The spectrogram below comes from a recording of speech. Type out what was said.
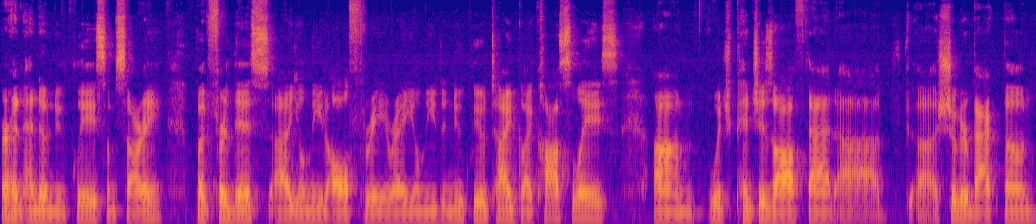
or an endonuclease, I'm sorry. But for this, uh, you'll need all three, right? You'll need the nucleotide glycosylase, um, which pinches off that uh, uh, sugar backbone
